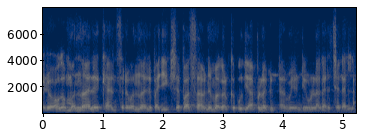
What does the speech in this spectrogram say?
രോഗം വന്നാൽ ക്യാൻസർ വന്നാൽ പരീക്ഷ പാസ്സാവിന് മകൾക്ക് പുതിയാപ്പിള്ള കിട്ടാൻ വേണ്ടിയുള്ള കരച്ചിലല്ല.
